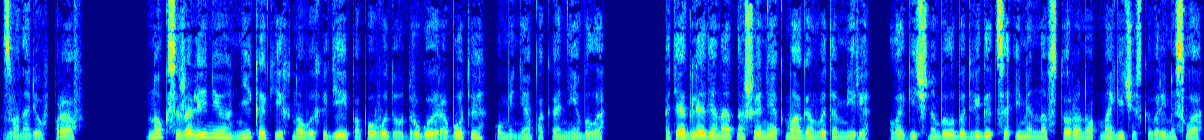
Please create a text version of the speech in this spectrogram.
Звонарев прав. Но, к сожалению, никаких новых идей по поводу другой работы у меня пока не было. Хотя, глядя на отношение к магам в этом мире, логично было бы двигаться именно в сторону магического ремесла.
